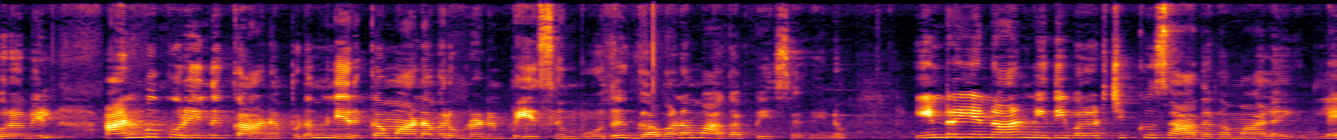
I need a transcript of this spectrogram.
உறவில் அன்பு குறைந்து காணப்படும். நெருக்கமானவர்களுடன் பேசும்போது கவனமாக பேச வேண்டும். இன்றைய நாள் நிதி வளர்ச்சிக்கு சாதகமான இல்லை.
